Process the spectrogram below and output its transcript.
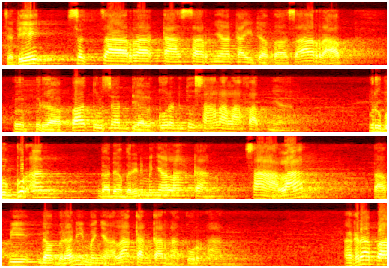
Jadi secara kasarnya kaidah bahasa Arab, beberapa tulisan di Al-Qur'an itu salah lafadznya. Berhubung Quran, nggak ada yang berani menyalahkan. Salah, tapi nggak berani menyalahkan karena Quran. Agar apa?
